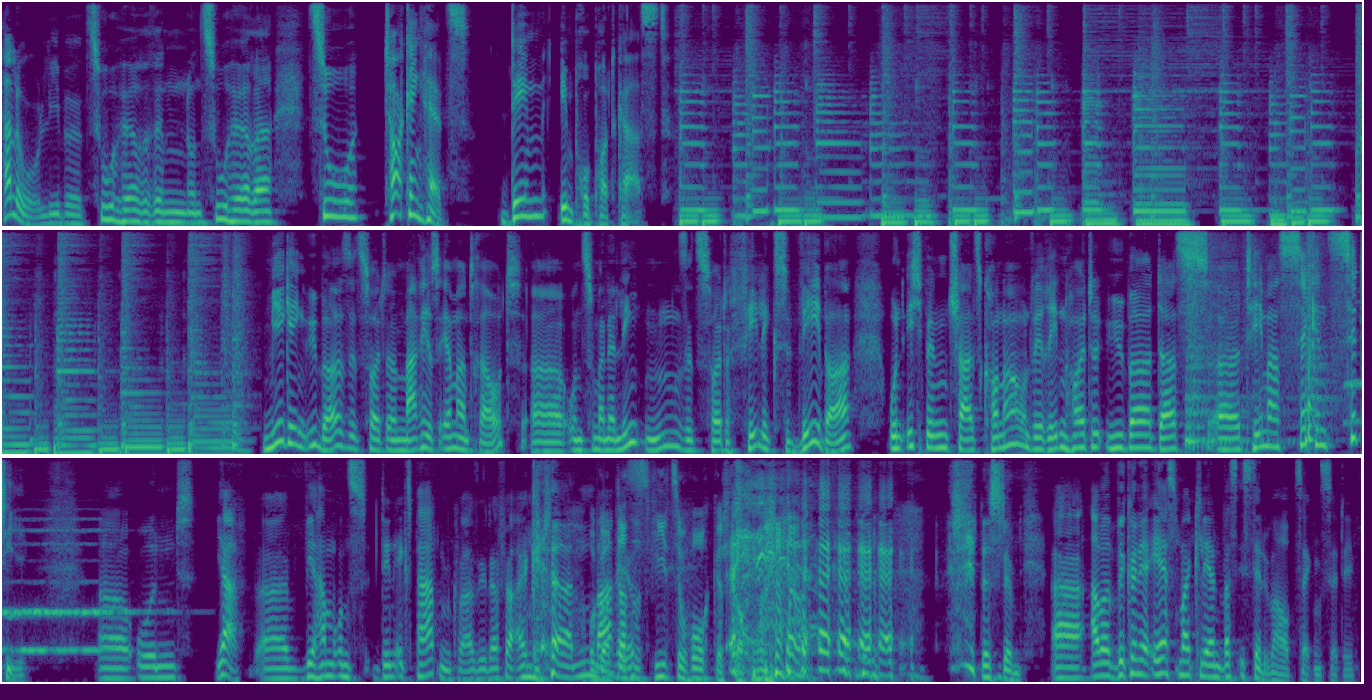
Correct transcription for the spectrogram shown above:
Hallo, liebe Zuhörerinnen und Zuhörer zu Talking Heads, dem Impro-Podcast. Mir gegenüber sitzt heute Marius Ermantraut äh, und zu meiner Linken sitzt heute Felix Weber und ich bin Charles Connor und wir reden heute über das äh, Thema Second City. Äh, und ja, äh, wir haben uns den Experten quasi dafür eingeladen. Oh Marius. Gott, das ist viel zu hoch gestochen. das stimmt. Äh, aber wir können ja erst mal klären, was ist denn überhaupt Second City?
